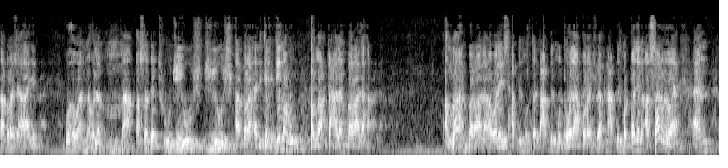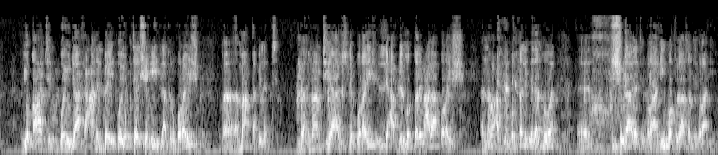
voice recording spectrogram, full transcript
أبرز آية. وهو أنه لما قصدته جيوش جيوش أبرهة لتهدمه الله انبرى لها. الله انبرى لها وليس عبد المطلب. عبد المطلب ولا قريش لكن عبد المطلب أصر أن يقاتل ويدافع عن البيت ويقتل شهيد لكن قريش ما قبلت. فهنا امتياز لقريش لعبد المطلب على قريش. أنه عبد المطلب إذن هو آه، سلالة إبراهيم وخلاصة إبراهيم.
